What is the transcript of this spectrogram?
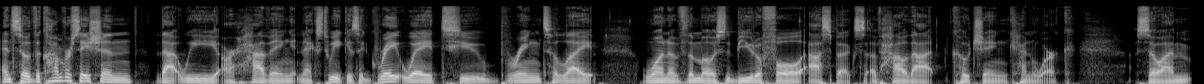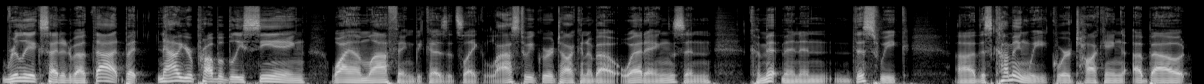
And so the conversation that we are having next week is a great way to bring to light one of the most beautiful aspects of how that coaching can work. So I'm really excited about that. But now you're probably seeing why I'm laughing because it's like last week we were talking about weddings and commitment. And this week, uh, this coming week, we're talking about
